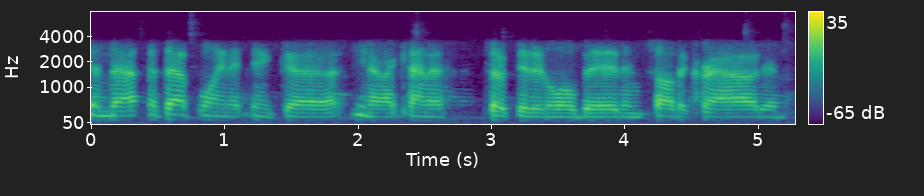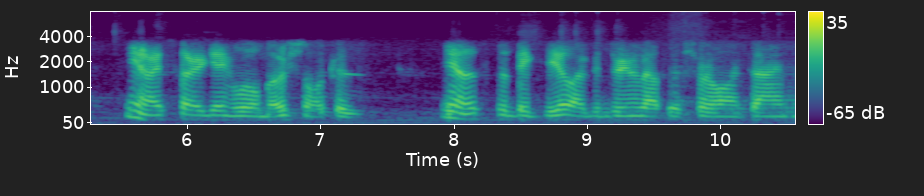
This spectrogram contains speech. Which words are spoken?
And that at that point, I think uh, you know I kind of soaked it in a little bit and saw the crowd, and you know I started getting a little emotional because you know this is a big deal. I've been dreaming about this for a long time.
